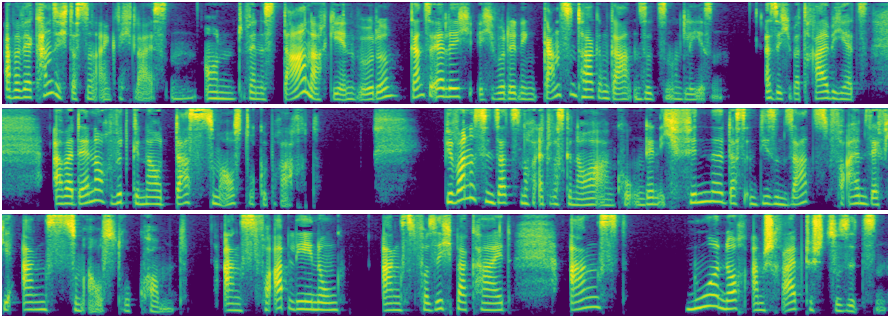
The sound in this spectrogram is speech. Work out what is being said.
Aber wer kann sich das denn eigentlich leisten? Und wenn es danach gehen würde, ganz ehrlich, ich würde den ganzen Tag im Garten sitzen und lesen. Also ich übertreibe jetzt. Aber dennoch wird genau das zum Ausdruck gebracht. Wir wollen uns den Satz noch etwas genauer angucken, denn ich finde, dass in diesem Satz vor allem sehr viel Angst zum Ausdruck kommt. Angst vor Ablehnung, Angst vor Sichtbarkeit, Angst, nur noch am Schreibtisch zu sitzen,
